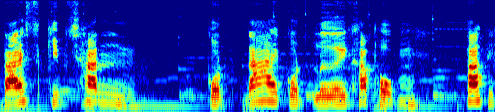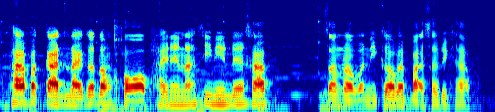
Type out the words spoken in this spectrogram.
ใต้สคริปชั่นกดได้กดเลยครับผม ถ้าผิดพลาดประการใดก็ต้องขออภัยในนักที่นี้ด้วยครับสำหรับวันนี้ก็ไปป่ายสวัสดีครับ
